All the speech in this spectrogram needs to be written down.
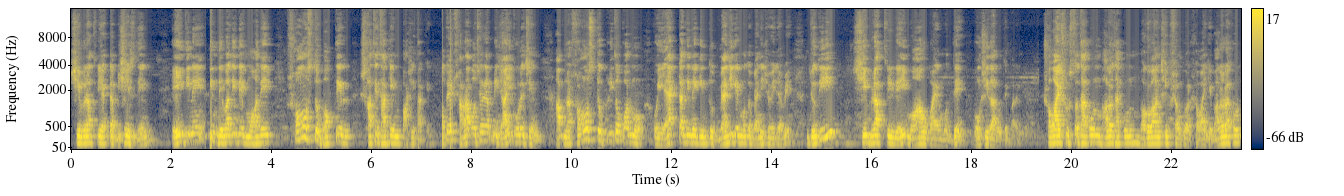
শিবরাত্রি একটা বিশেষ দিন। এই দিনে তিন দেবাদিদেব মহাদেব সমস্ত ভক্তের সাথে থাকেন, পাশে থাকেন। অতএব সারা বছরে আপনি যাই করেছেন, আপনার সমস্ত কৃতকর্ম ওই একটা দিনে কিন্তু ম্যাজিকের মতো ব্যানিশ হয়ে যাবে। যদি শিবরাত্রির এই মহা উপায়ের মধ্যে অংশীদার হতে পারেন। সবাই সুস্থ থাকুন, ভালো থাকুন। ভগবান শিব শঙ্কর সবাইকে ভালো রাখুন।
